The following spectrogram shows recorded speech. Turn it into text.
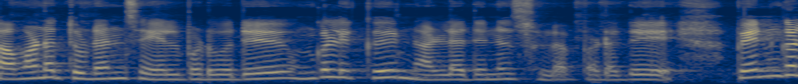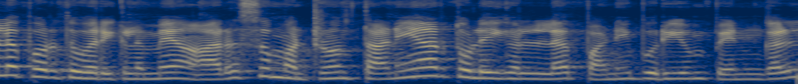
கவனத்துடன் செயல்படுவது உங்கள் உங்களுக்கு நல்லதுன்னு சொல்லப்படுது. பெண்களை பொறுத்த வரைக்குமே அரசு மற்றும் தனியார் துறைகளில் பணிபுரியும் பெண்கள்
